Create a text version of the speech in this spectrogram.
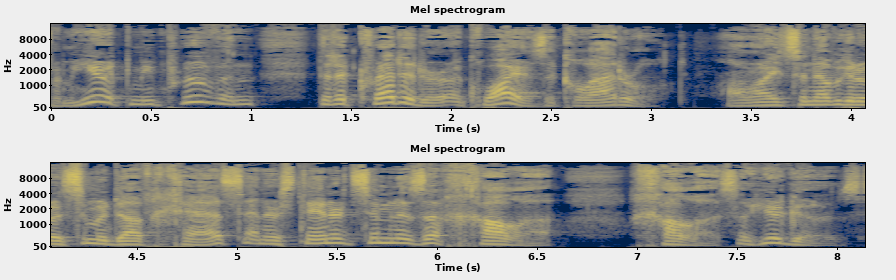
From here, it can be proven that a creditor acquires a collateral. All right, so now we go to a daf ches, and our standard simmer is a challah. Challah. So here goes.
